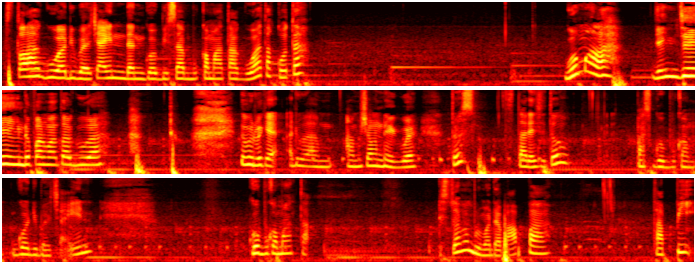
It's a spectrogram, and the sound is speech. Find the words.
setelah gue dibacain dan gue bisa buka mata gue takutnya gue malah jeng-jeng depan mata gue itu bener kayak aduh am amsyong deh gue. Terus setelah dari situ pas gue buka gue dibacain gue buka mata. Di situ emang belum ada apa-apa. Tapi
